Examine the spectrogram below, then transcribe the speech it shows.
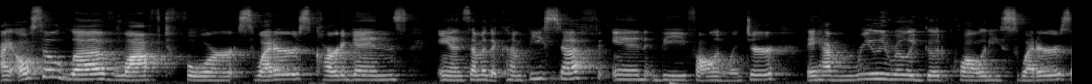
I also love Loft for sweaters, cardigans, and some of the comfy stuff in the fall and winter. They have really, really good quality sweaters.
